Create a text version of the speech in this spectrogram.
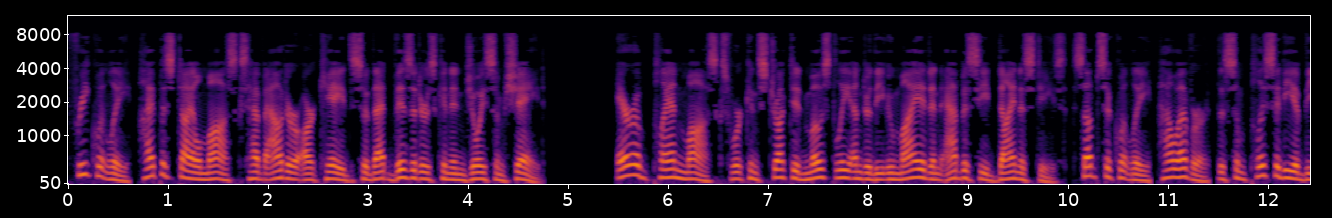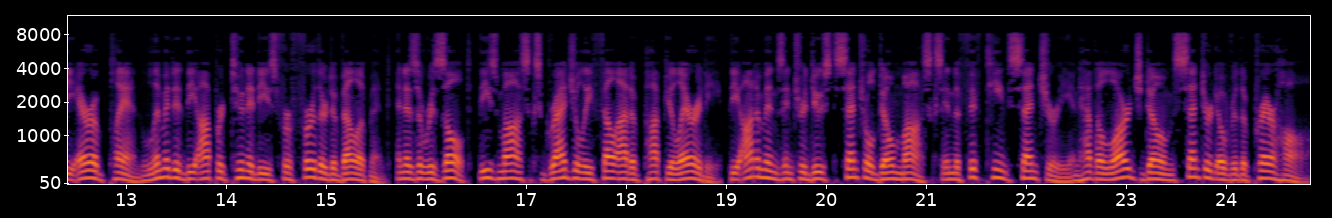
Frequently, hypostyle mosques have outer arcades so that visitors can enjoy some shade. Arab plan mosques were constructed mostly under the Umayyad and Abbasid dynasties. Subsequently, however, the simplicity of the Arab plan limited the opportunities for further development, and as a result, these mosques gradually fell out of popularity. The Ottomans introduced central dome mosques in the 15th century and have a large dome centered over the prayer hall.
